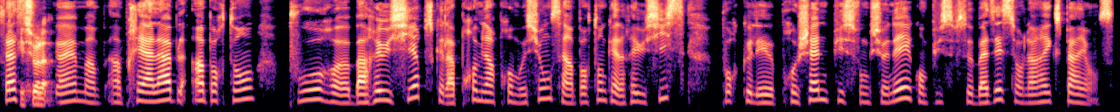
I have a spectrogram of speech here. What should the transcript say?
ça, c'est la quand même un un préalable important pour, bah, réussir, parce que la première promotion, c'est important qu'elle réussisse pour que les prochaines puissent fonctionner et qu'on puisse se baser sur leur expérience.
